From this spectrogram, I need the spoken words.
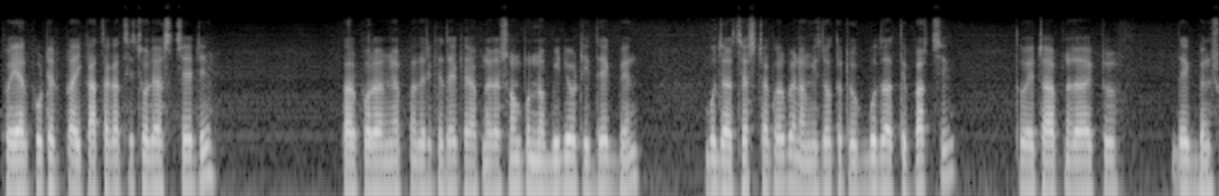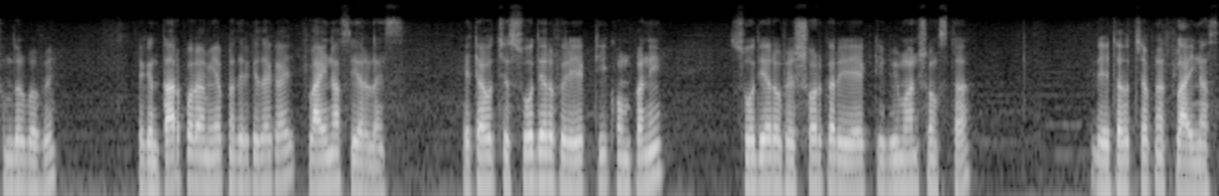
তো এয়ারপোর্টের প্রায় কাছাকাছি চলে আসছে এটি। তারপরে আমি আপনাদেরকে দেখে আপনারা সম্পূর্ণ ভিডিওটি দেখবেন, বোঝার চেষ্টা করবেন, আমি যতটুকু বোঝাতে পারছি। তো এটা আপনারা একটু দেখবেন সুন্দরভাবে। দেখেন, তারপরে আমি আপনাদেরকে দেখাই, ফ্লাইনাস এয়ারলাইন্স। এটা হচ্ছে সৌদি আরবের একটি কোম্পানি, সৌদি আরবের সরকারি একটি বিমান সংস্থা। এটা হচ্ছে আপনার ফ্লাইনাস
